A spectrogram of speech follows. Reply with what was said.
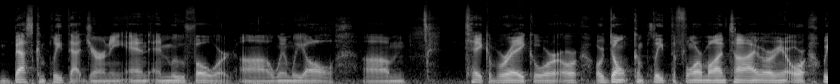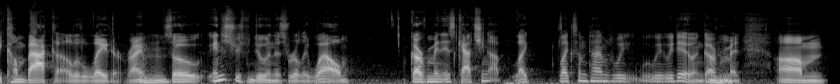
best complete that journey and, and move forward uh, when we all um, take a break or, or, or don't complete the form on time or, you know, or we come back a little later, right? Mm-hmm. So industry's been doing this really well. Government is catching up, like like sometimes we, we, we do in government. Mm-hmm. Um,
